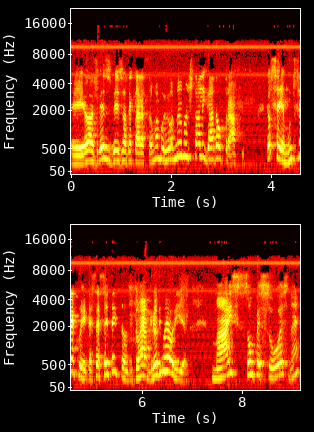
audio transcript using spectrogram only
é, eu às vezes vejo a declaração, mas morreu, não, mas está ligada ao tráfico. Eu sei, é muito frequente, é 60 e tanto, então é a grande maioria. Mas são pessoas, né,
